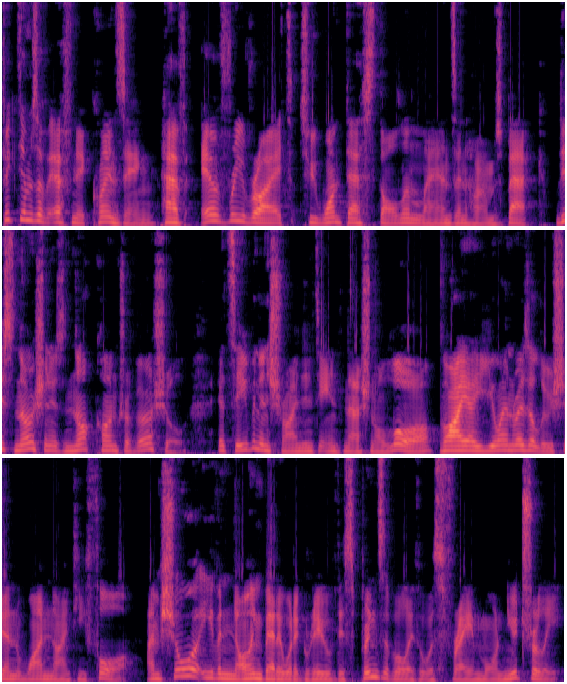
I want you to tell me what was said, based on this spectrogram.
Victims of ethnic cleansing have every right to want their stolen lands and homes back. This notion is not controversial. It's even enshrined into international law via UN Resolution 194. I'm sure even knowing better would agree with this principle if it was framed more neutrally.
